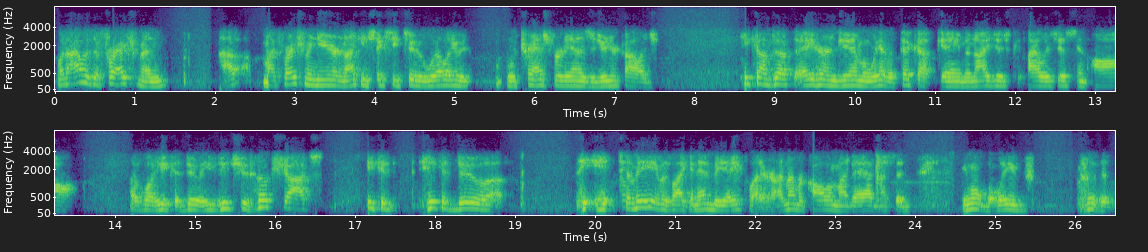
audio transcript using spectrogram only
when I was a freshman I, my freshman year in 1962, Willie was transferred in as a junior college. He comes up to Ahearn Gym and we have a pickup game, and I just I was just in awe of what he could do. He, he'd shoot hook shots. He could he could do. Uh, he, he, to me, he was like an NBA player. I remember calling my dad and I said, "You won't believe who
